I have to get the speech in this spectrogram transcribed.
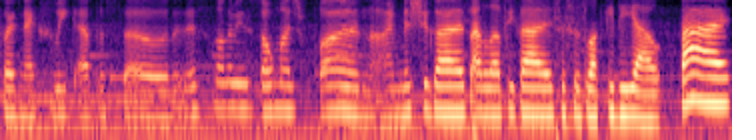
for next week episode. This is going to be so much fun. I miss you guys. I love you guys. This is Lucky D out. Bye.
